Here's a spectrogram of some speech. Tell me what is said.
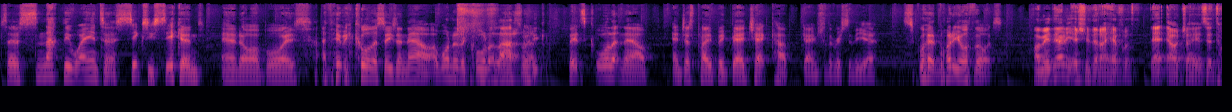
So snuck their way into a sexy second. And oh, boys, I think we call the season now. I wanted to call it last week. Let's call it now and just play Big Bad Chad Cup games for the rest of the year. Squid, what are your thoughts? I mean, the only issue that I have with that LJ is that the,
